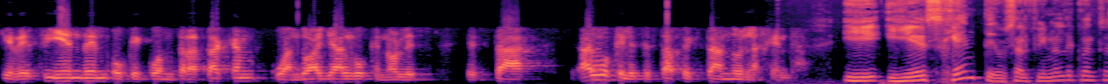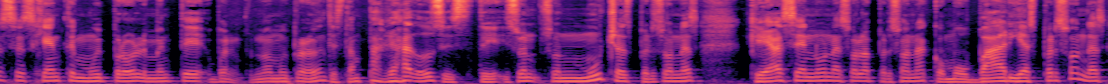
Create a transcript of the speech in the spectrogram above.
que defienden o que contraatacan cuando hay algo que no les está algo que les está afectando en la agenda. Y, y, es gente, o sea, al final de cuentas es gente muy probablemente, bueno, no muy probablemente, están pagados, este, son, son muchas personas que hacen una sola persona como varias personas.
